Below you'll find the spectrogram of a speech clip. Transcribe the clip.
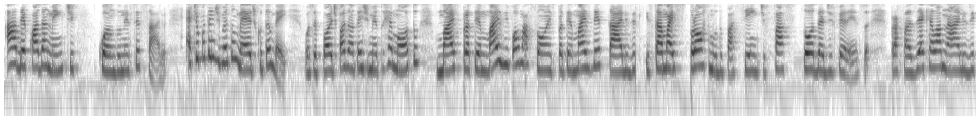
adequadamente quando necessário. É tipo atendimento médico também. Você pode fazer um atendimento remoto, mas para ter mais informações, para ter mais detalhes, estar mais próximo do paciente faz toda a diferença. Para fazer aquela análise,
